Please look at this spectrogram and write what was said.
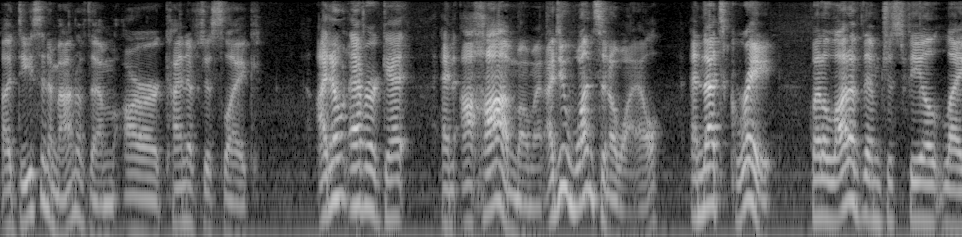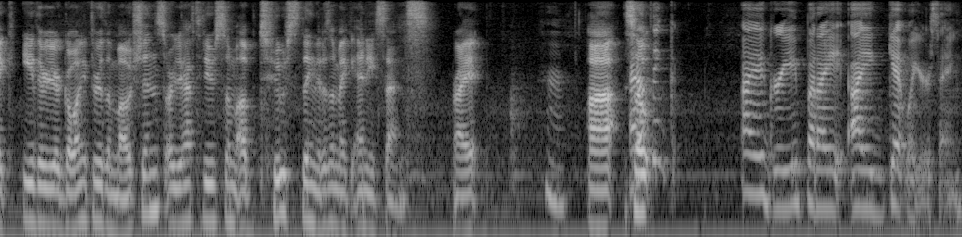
a decent amount of them are kind of just like I don't ever get an aha moment. I do once in a while, and that's great. But a lot of them just feel like either you're going through the motions or you have to do some obtuse thing that doesn't make any sense, right? Hmm. Uh, I so don't think I agree, but I I get what you're saying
